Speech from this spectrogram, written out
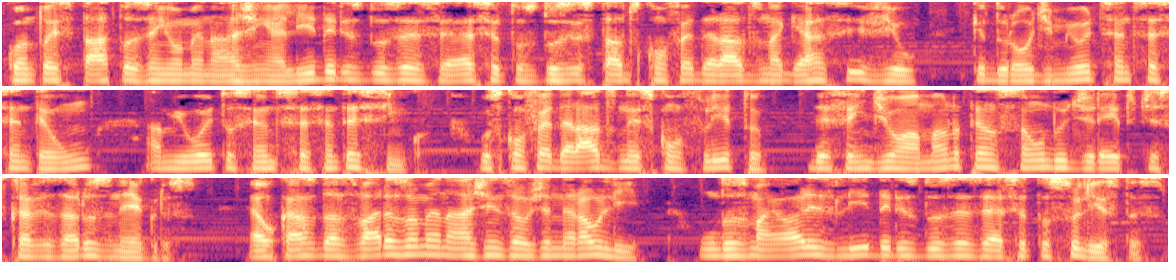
quanto a estátuas em homenagem a líderes dos exércitos dos Estados Confederados na Guerra Civil, que durou de 1861 a 1865. Os confederados nesse conflito defendiam a manutenção do direito de escravizar os negros. É o caso das várias homenagens ao General Lee, um dos maiores líderes dos exércitos sulistas.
